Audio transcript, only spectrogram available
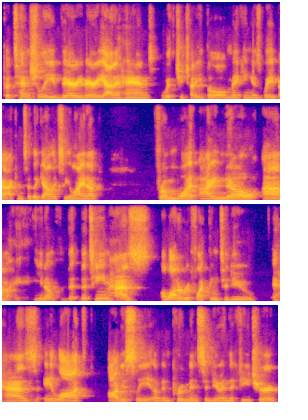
potentially very, very out of hand with Chicharito making his way back into the Galaxy lineup. From what I know, um, you know, the, the team has a lot of reflecting to do. It has a lot, obviously, of improvements to do in the future.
